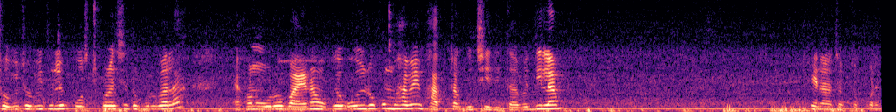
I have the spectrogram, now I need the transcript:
ছবি টবি তুলে পোস্ট করেছে দুপুরবেলা। এখন ওরও বায়না ওকে ওই রকমভাবেই ভাতটা গুছিয়ে দিতে হবে। দিলাম। খেয়ে নাও করে।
